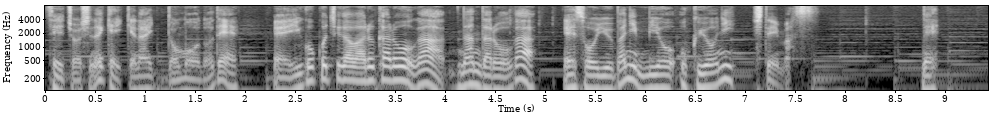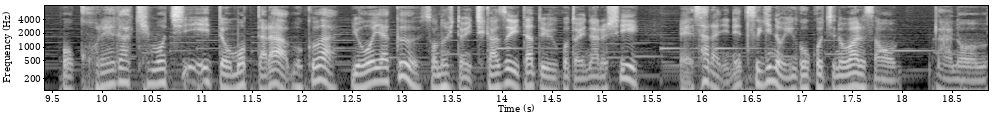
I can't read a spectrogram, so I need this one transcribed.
成長しなきゃいけないと思うので、え、居心地が悪かろうが何だろうがえ、そういう場に身を置くようにしています。ね。もうこれが気持ちいいって思ったら僕はようやくその人に近づいたということになるし、えー、さらにね次の居心地の悪さをあの、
